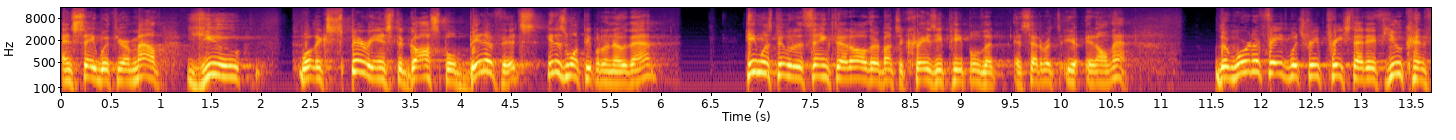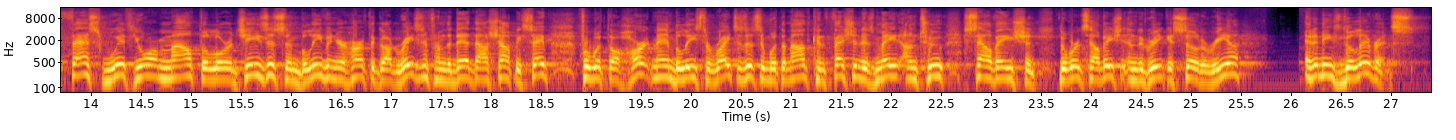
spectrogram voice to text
and say with your mouth, you will experience the gospel benefits. He doesn't want people to know that. He wants people to think that, oh, they're a bunch of crazy people, that, et cetera, and all that. The word of faith which we preach that if you confess with your mouth the Lord Jesus and believe in your heart that God raised him from the dead, thou shalt be saved. For with the heart man believes to righteousness, and with the mouth confession is made unto salvation. The word salvation in the Greek is soteria, and it means deliverance,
